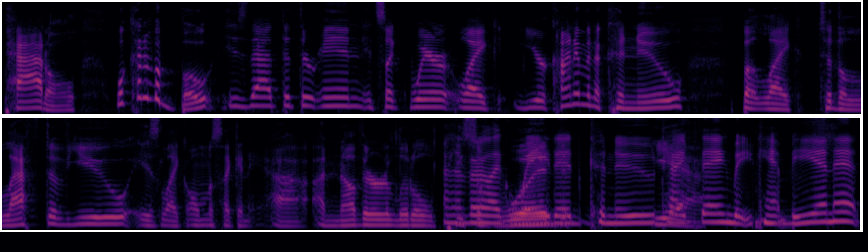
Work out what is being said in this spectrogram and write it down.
paddle. What kind of a boat is that that they're in? It's like where like you're kind of in a canoe, but like to the left of you is like almost like an uh, another little piece Another of like wood. weighted canoe Yeah. type thing, but you can't be in it.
